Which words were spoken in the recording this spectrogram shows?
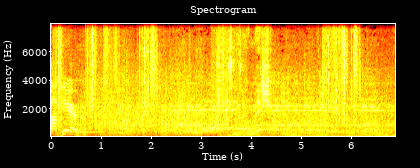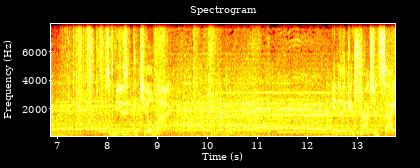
Top here. Seems like a witch. Some music to kill by. Into the construction site.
